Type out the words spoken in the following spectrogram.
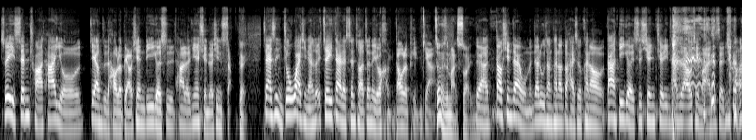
所以 Sentra 它有这样子好的表现，第一个是它的因为选择性少，对。再来是你就外形来说，欸、这一代的 Sentra 真的有很高的评价，真的是蛮帅的。对啊，到现在我们在路上看到都还是会看到。当然，第一个是先确定它是 Altima 还是 Sentra。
